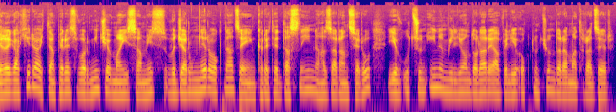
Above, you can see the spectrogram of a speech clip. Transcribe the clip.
Դեղեկակիրը այդտեղերես որ մինչև մայիս ամիս վճարումները օգնած էին գրեթե 19000 անցերու եւ 89 միլիոն դոլարի ավելի օգնություն դրամատրած էր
